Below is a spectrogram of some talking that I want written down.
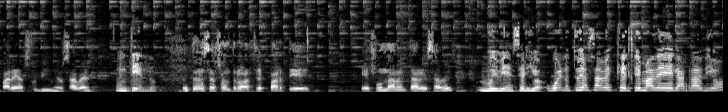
parea a su niño, ¿sabes? Entiendo. Entonces esas son todas las tres partes eh, fundamentales, ¿sabes? Muy bien, Sergio. Bueno, tú ya sabes que el tema de la radio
